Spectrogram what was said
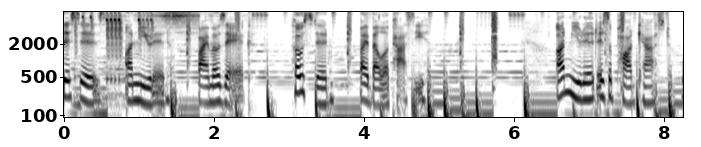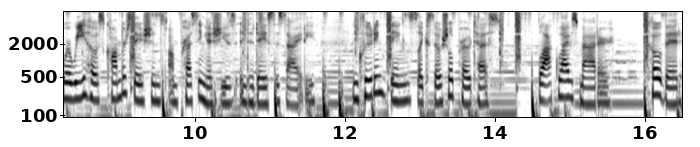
This is Unmuted by Mosaic, hosted by Bella Passy. Unmuted is a podcast where we host conversations on pressing issues in today's society, including things like social protest, Black Lives Matter, COVID,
